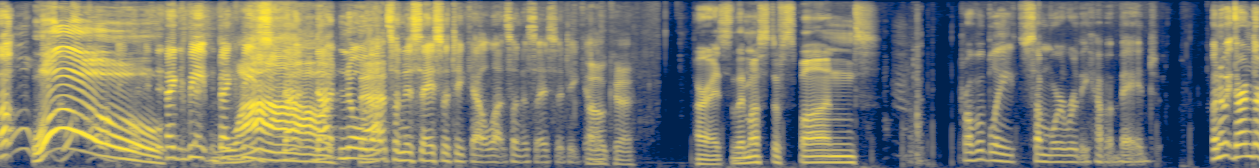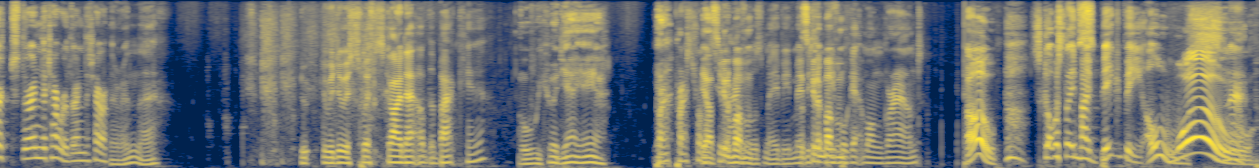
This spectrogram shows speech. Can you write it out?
Oh. Whoa! Big B, Big Wow, B's. That, that, no, that's- that's a necessity kill. That's a necessity kill. Okay. All right, so they must have spawned. Probably somewhere where they have a bed. Oh no, wait, they're in the they're in the tower. They're in the tower. they're in there. Do, do we do a swift skynet up the back here? Oh, we could. Yeah, yeah, yeah. Pre- Press from Yeah, two get above 'em. angles, maybe. Maybe some people get them on ground. Oh, Scott was slain by Bigby. Oh, Whoa. snap.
